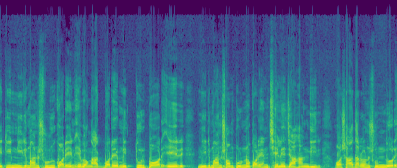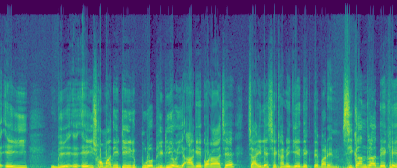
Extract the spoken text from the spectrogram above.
এটির নির্মাণ শুরু করেন এবং আকবরের মৃত্যুর পর এর নির্মাণ সম্পূর্ণ করেন। ছেলে জাহাঙ্গীর, অসাধারণ সুন্দর এই এই সমাধিটির পুরো ভিডিওই আগে করা আছে, চাইলে সেখানে গিয়ে দেখতে পারেন। সিকান্দ্রা দেখে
